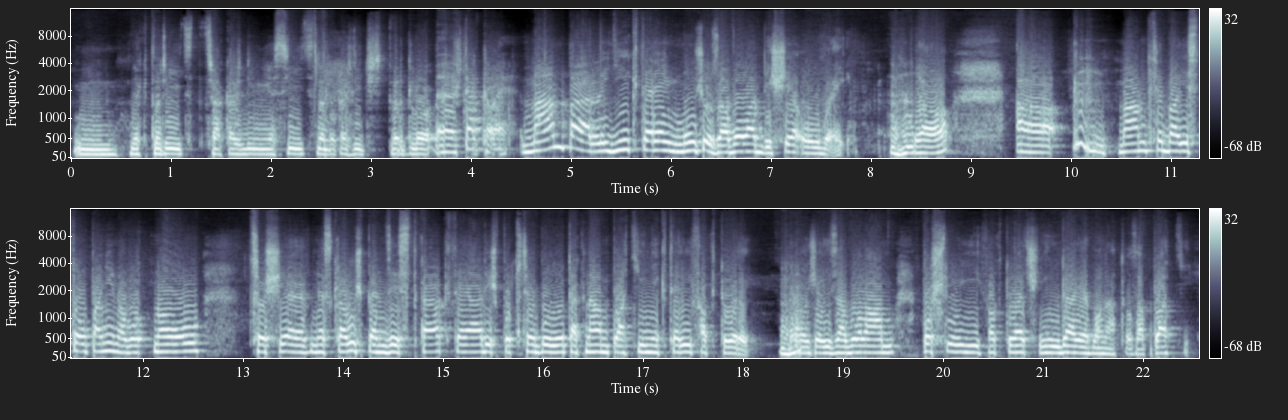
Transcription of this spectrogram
um, jak to říct, třeba každý měsíc nebo každý čtvrtlo? Eh, takhle, mám pár lidí, kterým můžu zavolat, když je ovej. Uh-huh. Jo? A mám třeba jistou paní Novotnou, což je dneska už penzistka, která když potřebuju, tak nám platí některé faktury. Uh-huh. No, že ji zavolám, pošlu jí fakturační údaje, ona to zaplatí.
